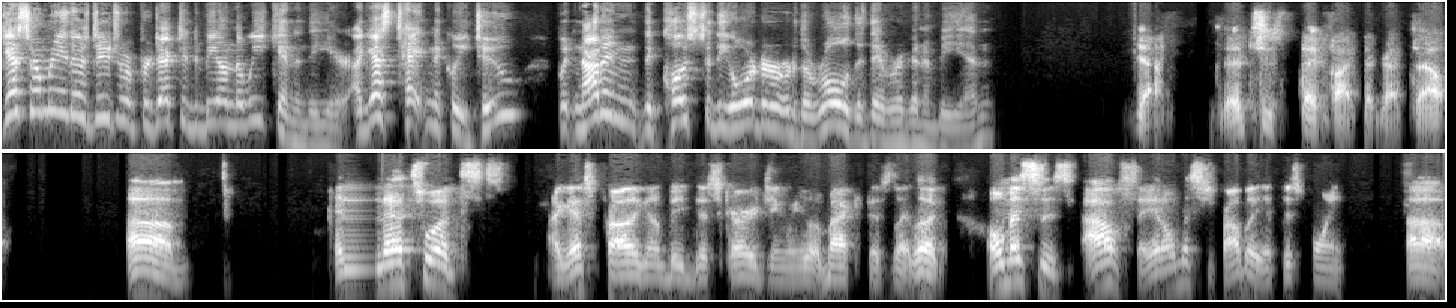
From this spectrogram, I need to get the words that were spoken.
guess how many of those dudes were projected to be on the weekend of the year? I guess technically two, but not in the close to the order or the role that they were going to be in. Yeah, it's just they fight their guts out. Um, and that's what's I guess probably going to be discouraging when you look back at this. Like, look, Ole Miss is I'll say it. Ole Miss is probably at this point uh,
